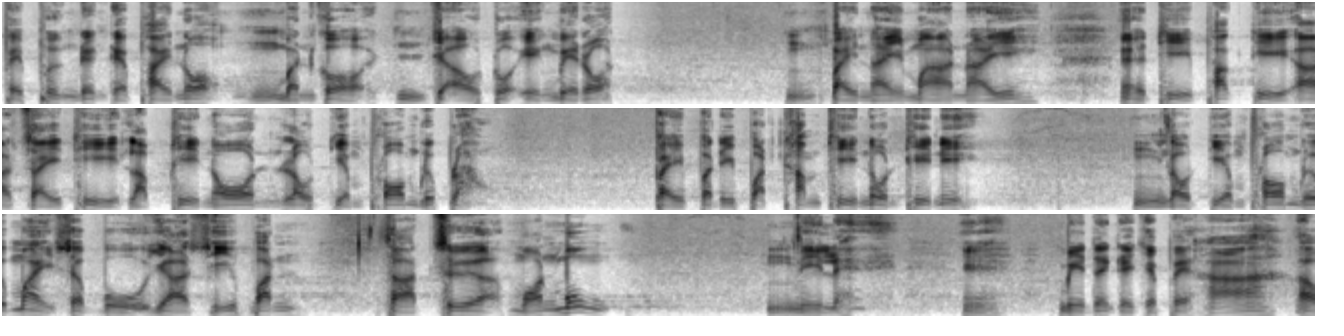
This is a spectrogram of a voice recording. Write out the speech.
ไปพึ่งตั้งแต่ภายนอก มันก็จะเอาตัวเองไม่รอด ไปไหนมาไหนที่พักที่อาศัยที่หลับที่นอน เราเตรียมพร้อมหรือเปล่า ไปปฏิบัติธรรมที่โน่นที่นี่ เราเตรียมพร้อมหรือไม่สบู่ยาสีฟัน สาดเสื้อหมอนมุ้งนี่แหละมีตั้งแต่จะไปหาเอา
